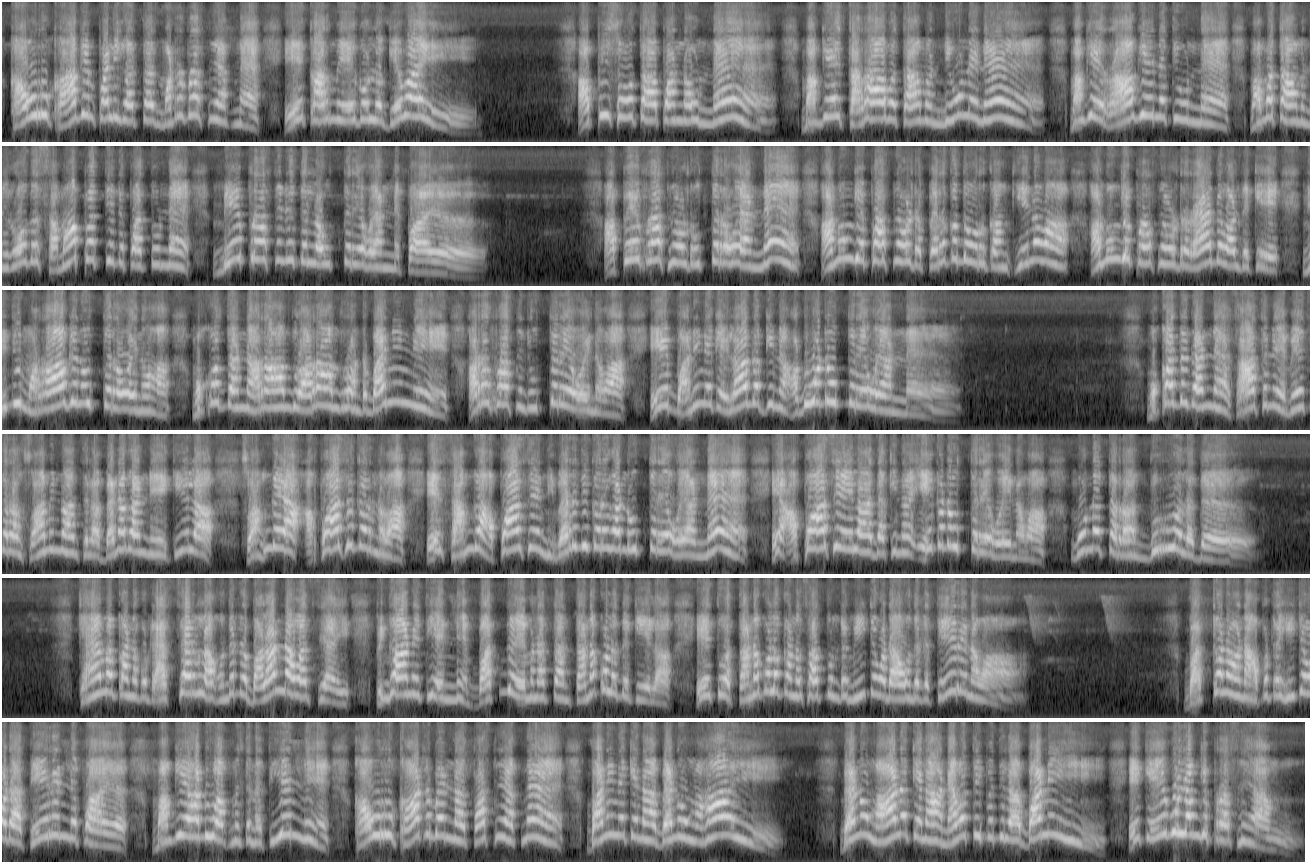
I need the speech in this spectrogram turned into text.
කවුරු කාගෙන් පලි ගත්තත් මට ප්‍රශ්නයක් නැහැ. ඒ කර්ම ඒගොල්ලෝ ගෙවයි. අපි සෝතාපන්න උන්නේ මගේ තරාව තාම නිවුනේ නෑ. මගේ රාගය නැති උන්නේ මම තාම නිරෝධ සමාපත්තියටපත් උන්නේ මේ ප්‍රශ්නෙට දෙලා උත්තරය හොයන්න එපාය. අපේ ප්‍රශ්න වලට උත්තර හොයන්නේ අනුන්ගේ ප්‍රශ්න වලට පෙරක දෝරුකම් කියනවා. අනුන්ගේ ප්‍රශ්න වලට රෑදවල් දෙකේ නිදි මරාගෙන උත්තර හොයනවා. මොකද දන්නේ අරහම්දු අරහම්දුරන්ට බනින්නේ? අර ප්‍රශ්නෙට උත්තරය හොයනවා. ඒ බනින එක එලා දකින්න අඩුවට උත්තරය හොයන්නේ. මොකද්ද දන්නේ ශාසනය මේ තරම් ස්වාමීන් වහන්සේලා බැනගන්නේ කියලා සංඝයා අපහාස කරනවා. ඒ සංඝ අපහාසය නිවැරදි කරගන්න උත්තරය හොයන්නේ ඒ අපහාසයලා දකින්න ඒකට උත්තරය හොයනවා. මොනතරම් දුර්වලද? කෑම කනකොට ඇස්සරලා හොඳට බලන්න අවශ්‍යයි. පිඟානේ තියෙන්නේ බත්ද එහෙම නැත්නම් තනකොළද කියලා. හේතුව තනකොළ කන සත්තුන්ට මීට වඩා හොඳට තේරෙනවා. බත් කනවන අපට ඊට වඩා තේරෙන්න එපාය. මගේ අඩුවක් මෙතන තියෙන්නේ. කවුරු කාට බැන්නත් ප්‍රශ්නයක් නැහැ. බනින කෙනා බැනුම් අහයි. බැනුම් ආන කෙනා නැවත ඉපදිලා බනි. ඒක ඒගොල්ලන්ගේ ප්‍රශ්නයක්.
